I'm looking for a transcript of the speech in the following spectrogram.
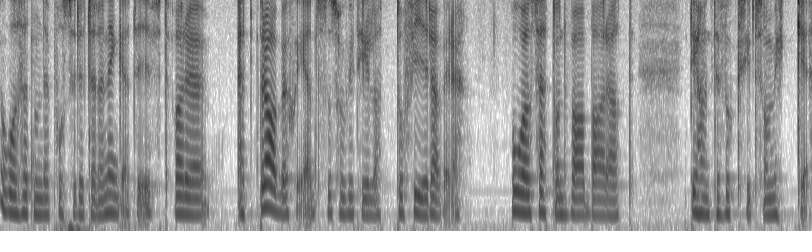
oavsett om det är positivt eller negativt, var det ett bra besked så såg vi till att då firar vi det. Oavsett om det var bara att det har inte vuxit så mycket.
